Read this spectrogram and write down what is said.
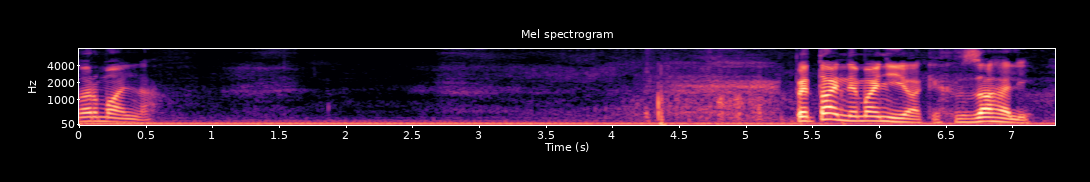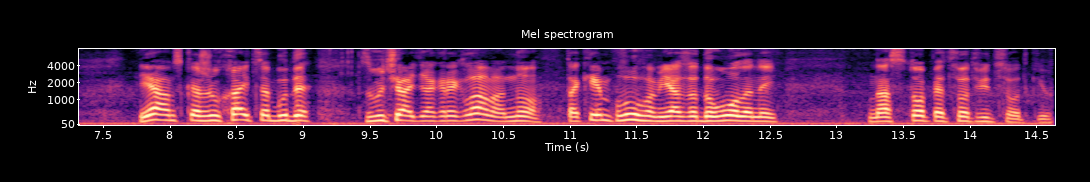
Нормально. Питань нема ніяких взагалі. Я вам скажу, хай це буде звучати як реклама, але таким плугом я задоволений на 100-500%.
